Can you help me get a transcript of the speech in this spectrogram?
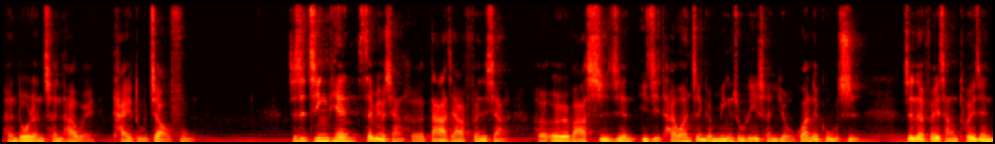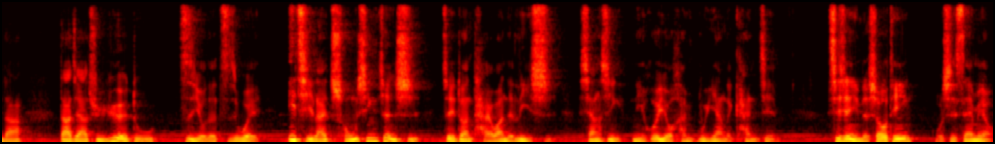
很多人称他为台独教父。这是今天 Samuel 想和大家分享和二二八事件以及台湾整个民主历程有关的故事，真的非常推荐大。大家去阅读《自由的滋味》，一起来重新认识这段台湾的历史，相信你会有很不一样的看见。谢谢你的收听，我是 Samuel。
